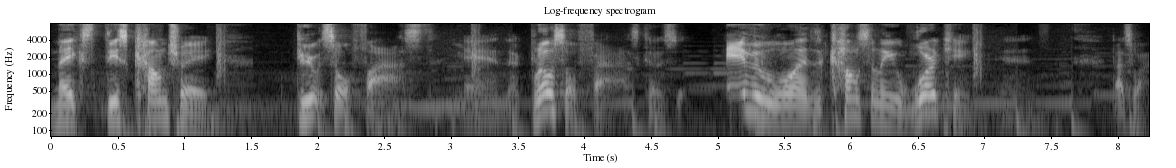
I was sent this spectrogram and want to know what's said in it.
makes this country build so fast and grow so fast because everyone is constantly working, that's why.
